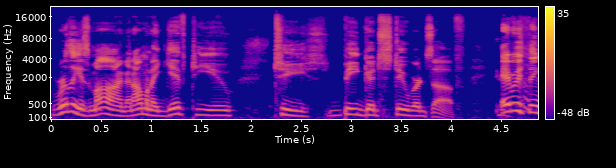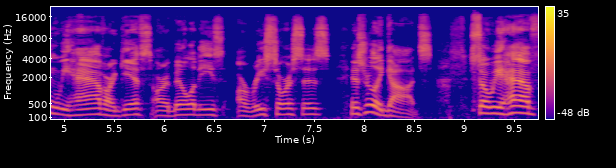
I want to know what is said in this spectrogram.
really is mine that I'm going to give to you to be good stewards of. Everything we have, our gifts, our abilities, our resources, is really God's. So we have,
